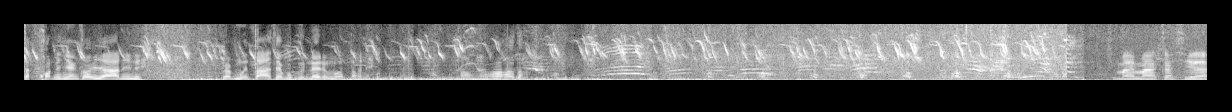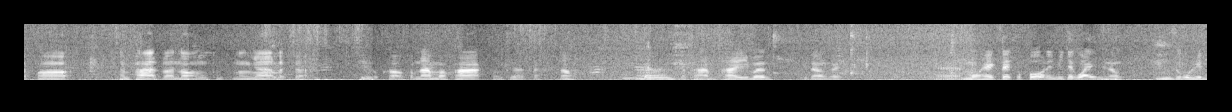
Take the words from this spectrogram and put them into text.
จะควันอย่างก็ยานี่นี่ แบบมืดตาแทบบุกขึ้นได้ตำรวจตอนนี้อ๋อต้องที่ไม่มากกะสิแหละพอสัมภาษณ์ว่าน้องทุกข์น้องยากแล้วก็ซื้อกับข้าวกับน้ำมาพากต้องเถื่อกันเนาะโดยมาถามไทยเบิ่งพี่น้องเลยเอ่อหมอแหกแต่กระโปะนี่มีจักไว้พี่น้องคือบ่เห็น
